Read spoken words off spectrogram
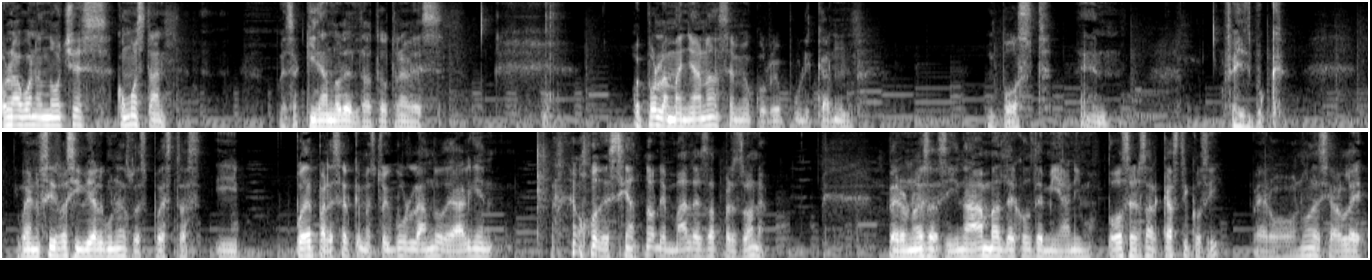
Hola, buenas noches. ¿Cómo están? Pues aquí dándole el dato otra vez. Hoy por la mañana se me ocurrió publicar un, un post en Facebook. Y bueno, sí recibí algunas respuestas y puede parecer que me estoy burlando de alguien o deseándole mal a esa persona. Pero no es así, nada más lejos de mi ánimo. Puedo ser sarcástico, sí, pero no desearle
